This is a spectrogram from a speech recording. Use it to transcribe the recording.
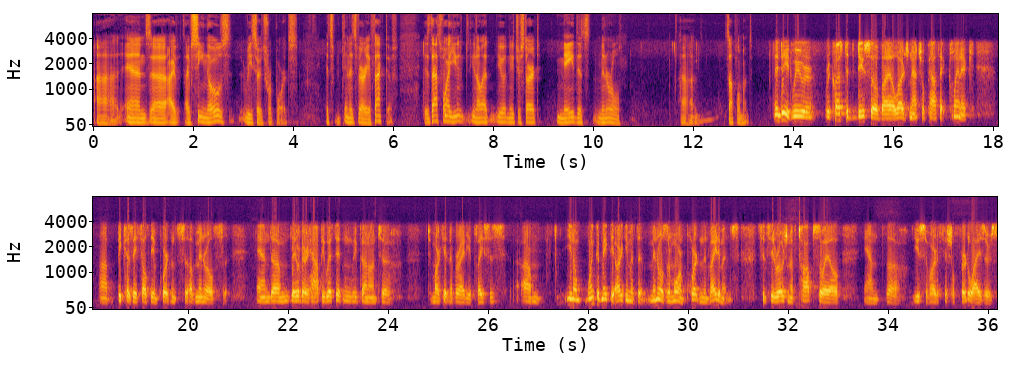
Uh, and uh, I've I've seen those research reports, It's and it's very effective. Is that's why you you know at you at NutriStart made this mineral uh, supplement? Indeed, we were requested to do so by a large naturopathic clinic uh, because they felt the importance of minerals, and um, they were very happy with it. And we've gone on to to market in a variety of places. Um, you know, one could make the argument that minerals are more important than vitamins, since the erosion of topsoil and the use of artificial fertilizers.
